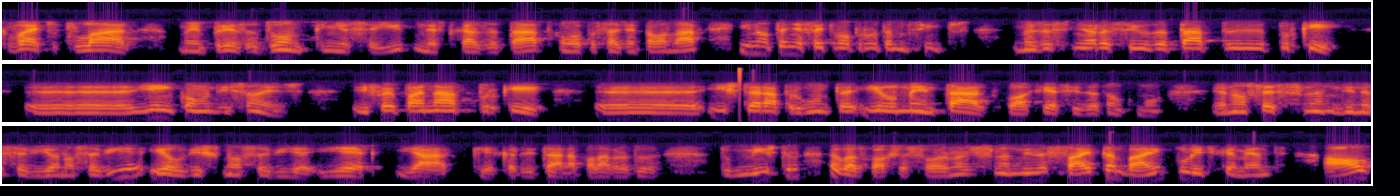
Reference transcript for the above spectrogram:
que vai tutelar uma empresa de onde tinha saído, neste caso a TAP, com a passagem pela NAP, e não tenha feito uma pergunta muito simples. Mas a senhora saiu da TAP porquê? Uh, e em condições? E foi para a NAP porquê? Uh, isto era a pergunta elementar de qualquer cidadão comum. Eu não sei se Fernando Medina sabia ou não sabia, ele diz que não sabia e, é, e há que acreditar na palavra do, do ministro. Agora, de qualquer forma, Fernando Medina sai também politicamente algo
